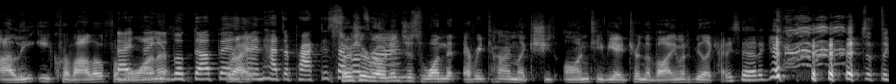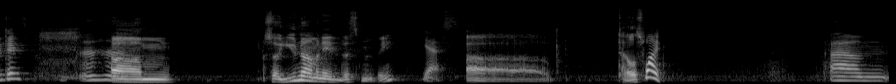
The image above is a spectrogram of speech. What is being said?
Ali E. Cravallo from That, Moana. that you looked up and, Right. and had to practice several Saoirse Ronan's just one that every time like she's on TV, I turn the volume up to be like, how do you say that again? just in case. Uh-huh. Um, so you nominated this movie. Yes. Uh, tell us why. Um,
